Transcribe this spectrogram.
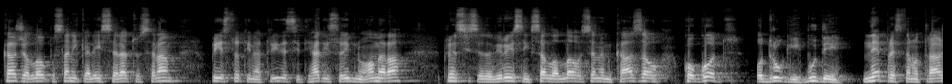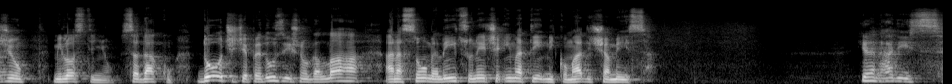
kaže Allah poslanik ali salatu wasalam, 530. hadis od Ibnu Omera, prenosi se da vjerovjesnik sallallahu sallam kazao kogod od drugih bude neprestano tražio milostinju, sadaku, doći će pred uzvišnog Allaha, a na svome licu neće imati ni komadića mesa. Jedan hadis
